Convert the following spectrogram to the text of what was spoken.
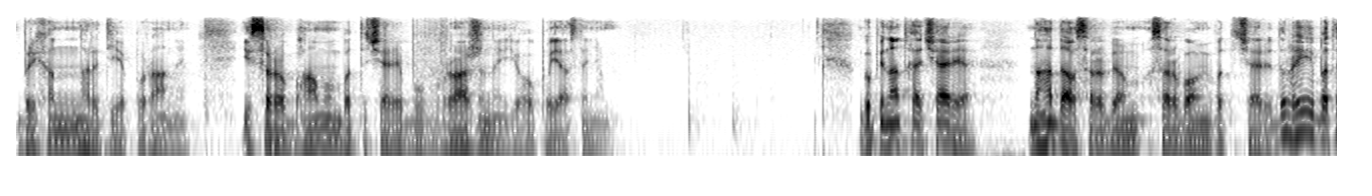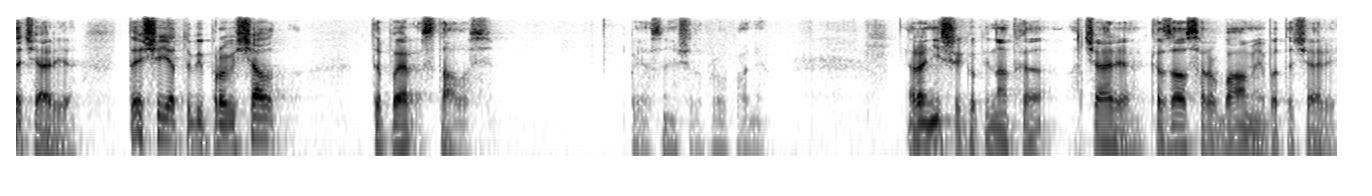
Бріханарадія Пурани. І Сарабхама Батачаря був вражений його поясненням. Гопінат Ачаря нагадав Сарабамі Батачарі, дорогий Батачаря, те, що я тобі провіщав, тепер сталося. Пояснення щодо правопади. Раніше Гопінатха Ачаря казав Сарабамі Батачарі,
